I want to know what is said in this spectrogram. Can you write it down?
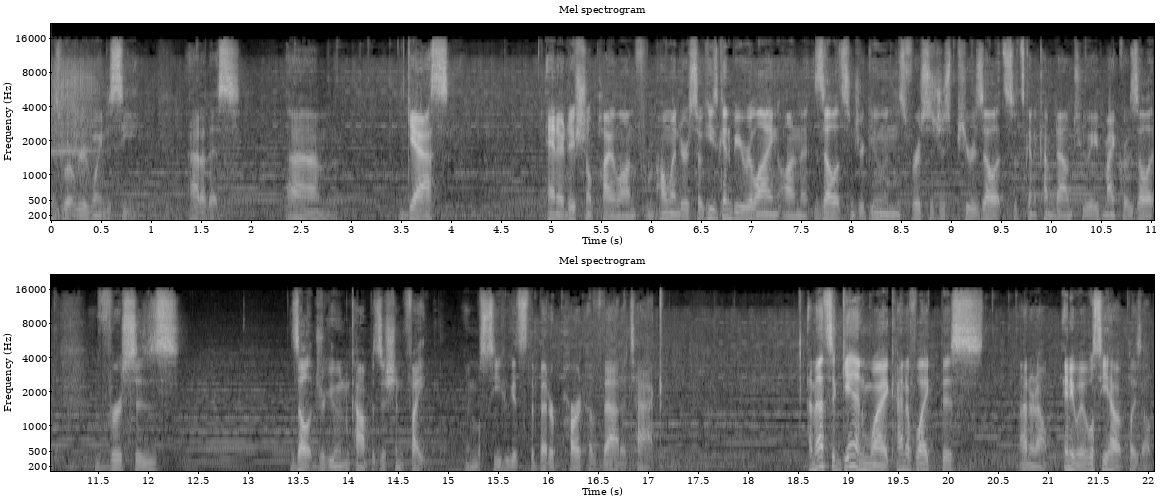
is what we're going to see out of this. Um, gas and additional pylon from Hoender, so he's going to be relying on zealots and dragoons versus just pure zealots. So it's going to come down to a micro zealot versus zealot dragoon composition fight, and we'll see who gets the better part of that attack. And that's again why I kind of like this I don't know. Anyway, we'll see how it plays out.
